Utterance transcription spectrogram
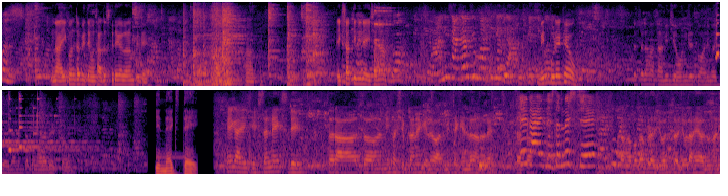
पण आपण नाही कोणतं पिते? मग साधंच पिते का गरम पिते? हां. एक साथ तिन्ही न्यायचे ना? मीठ पुढे ठेव. तर चला आता आम्ही जेवण घेतो आणि मग जेवल्यानंतर तुम्हाला भेटतो. The next day. हे काय इट्स अ नेक्स्ट डे तर आज मी फर्स्ट शिपला नाही गेलो आज मी सेकंडला जाणार आहे. हे बघा प्रज्वल प्रज्वल आहे अजून आणि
